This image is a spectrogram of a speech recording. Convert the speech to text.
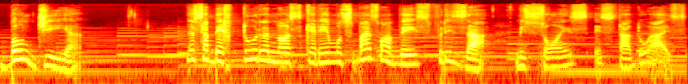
Bom dia! Nessa abertura, nós queremos mais uma vez frisar missões estaduais.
